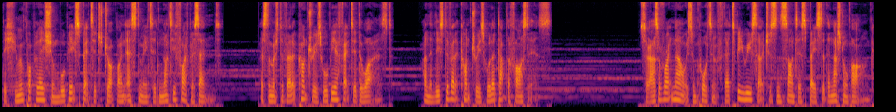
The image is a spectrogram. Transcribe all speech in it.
the human population will be expected to drop by an estimated 95%, as the most developed countries will be affected the worst, and the least developed countries will adapt the fastest. So as of right now it's important for there to be researchers and scientists based at the national park.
